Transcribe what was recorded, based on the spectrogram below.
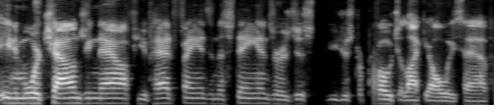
any more challenging now if you've had fans in the stands, or is just you just approach it like you always have?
